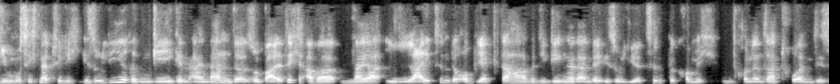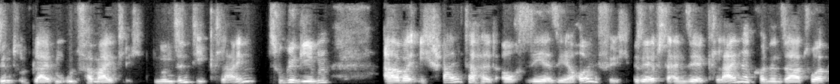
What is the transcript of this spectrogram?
Die muss ich natürlich isolieren gegeneinander. Sobald ich aber, naja, leitende Objekte habe, die gegeneinander isoliert sind, bekomme ich Kondensatoren. Die sind und bleiben unvermeidlich. Nun sind die klein, zugegeben, aber ich schalte halt auch sehr, sehr häufig. Selbst ein sehr kleiner Kondensator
